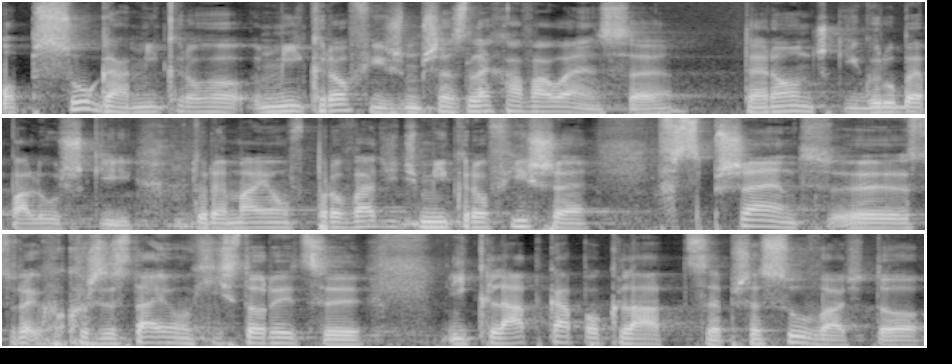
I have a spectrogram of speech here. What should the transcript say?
obsługa mikro, mikrofirm przez Lecha Wałęsę, te rączki, grube paluszki, które mają wprowadzić mikrofisze w sprzęt, y, z którego korzystają historycy i klatka po klatce przesuwać to,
